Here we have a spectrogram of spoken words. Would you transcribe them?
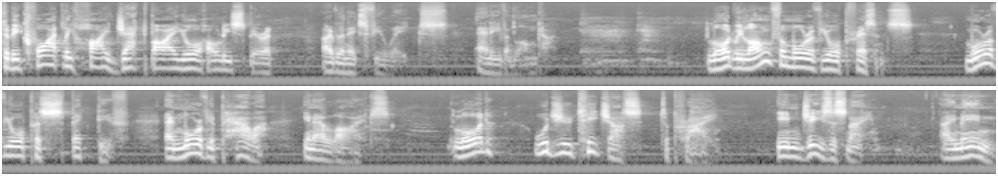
to be quietly hijacked by your Holy Spirit over the next few weeks and even longer. Lord, we long for more of your presence, more of your perspective, and more of your power in our lives. Lord, would you teach us to pray? In Jesus' name, amen.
